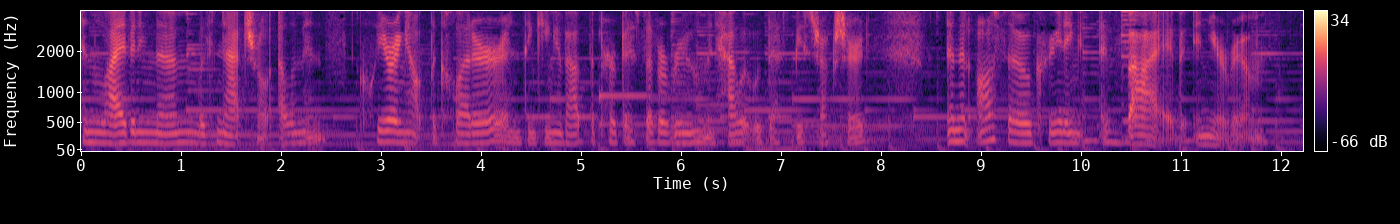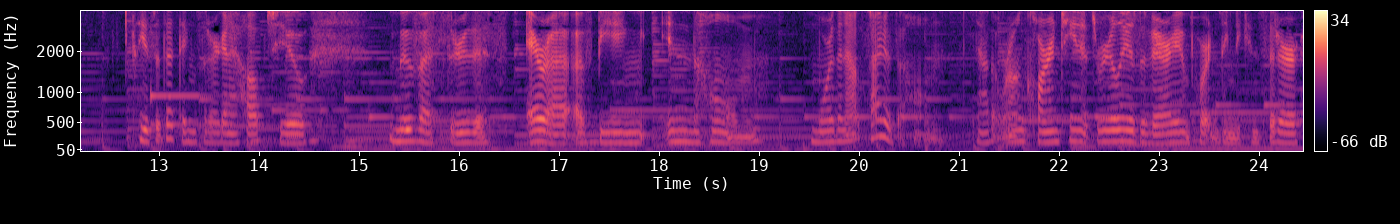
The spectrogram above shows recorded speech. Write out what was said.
enlivening them with natural elements, clearing out the clutter and thinking about the purpose of a room and how it would best be structured, and then also creating a vibe in your room. These are the things that are going to help to move us through this era of being in the home more than outside of the home now that we're on quarantine, it really is a very important thing to consider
